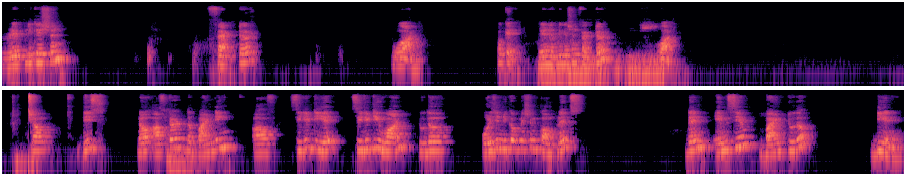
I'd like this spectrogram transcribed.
replication factor 1 okay DNA replication factor 1 now this now after the binding of CDTA CDT1 to the origin recognition complex then MCM bind to the DNA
